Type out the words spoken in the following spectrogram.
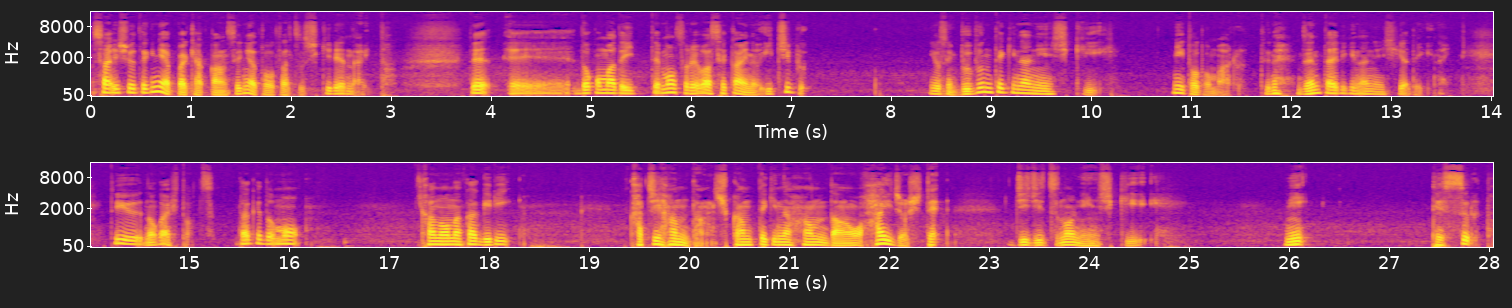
最終的にはやっぱり客観性には到達しきれないと。で、えー、どこまで行ってもそれは世界の一部要するに部分的な認識にとどまるってね全体的な認識ができない。っていうのが一つだけども可能な限り価値判断主観的な判断を排除して事実の認識に徹すると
